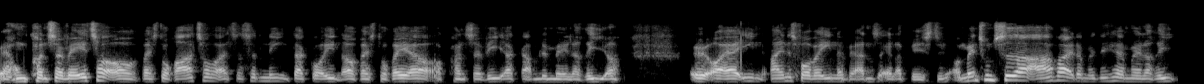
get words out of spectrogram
er hun konservator og restaurator, altså sådan en, der går ind og restaurerer og konserverer gamle malerier, øh, og er en, regnes for at være en af verdens allerbedste. Og mens hun sidder og arbejder med det her maleri,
